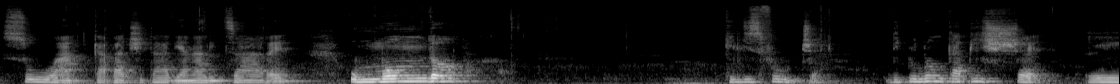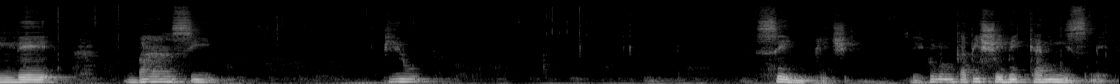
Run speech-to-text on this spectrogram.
sua capacità di analizzare un mondo che gli sfugge, di cui non capisce le basi più semplici, di cui non capisce i meccanismi.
